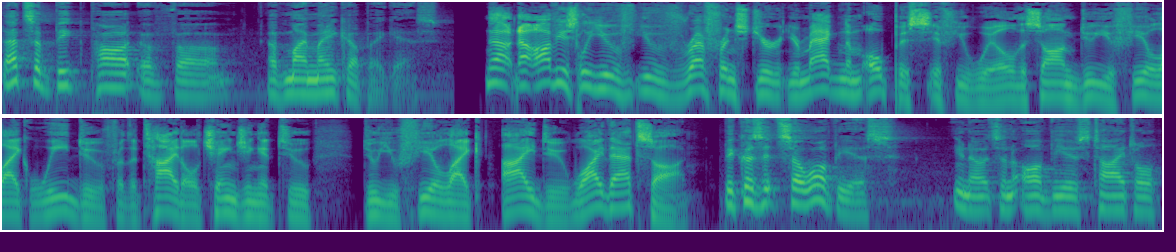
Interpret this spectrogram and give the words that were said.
that's a big part of, uh, of my makeup, I guess. Now, now, obviously, you've you've referenced your your magnum opus, if you will, the song "Do You Feel Like We Do" for the title, changing it to "Do You Feel Like I Do." Why that song? Because it's so obvious. You know, it's an obvious title,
